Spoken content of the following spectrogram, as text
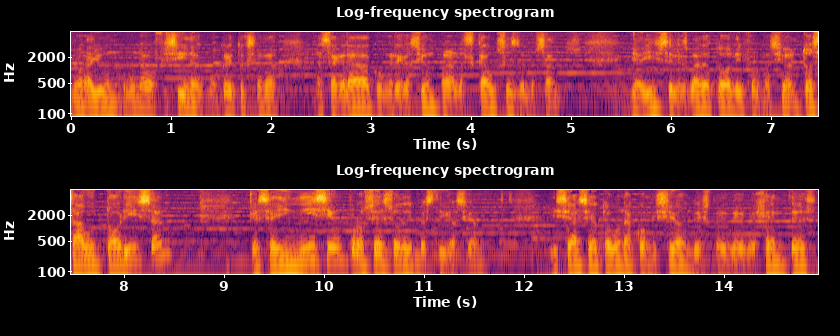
¿no? hay una oficina en concreto que se llama la Sagrada Congregación para las Causas de los Santos. Y ahí se les manda toda la información. Entonces autorizan que se inicie un proceso de investigación y se hace toda una comisión de, este, de, de gentes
